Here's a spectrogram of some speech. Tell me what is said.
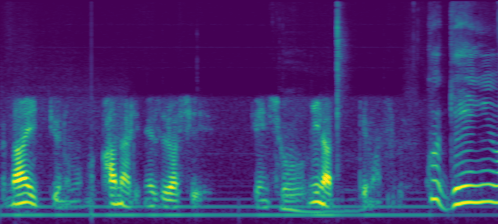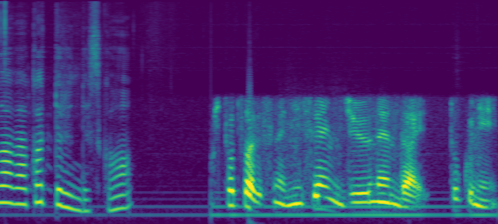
がないっていうのもかなり珍しい現象になってます。これ原因は分かってるんですか？一つはですね2010年代特に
